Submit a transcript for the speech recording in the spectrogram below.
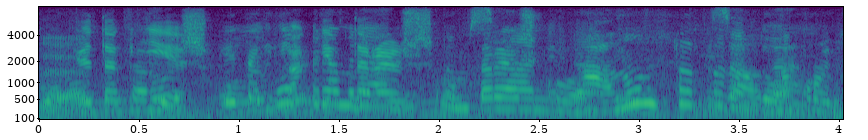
Да. Это где? Это где? А где вторая школа? Вторая школа. А, ну туда, туда, да. напротив.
